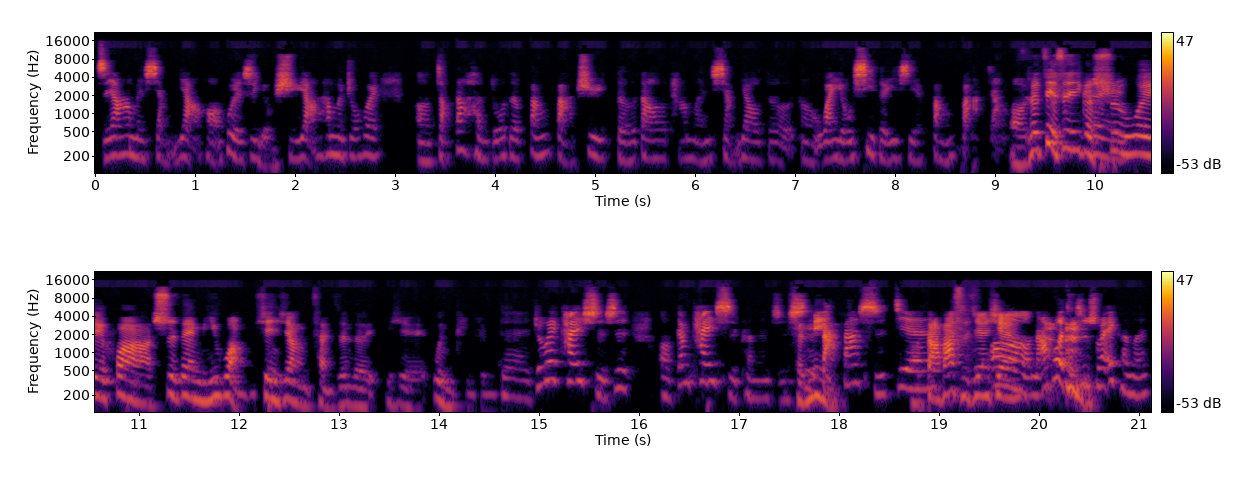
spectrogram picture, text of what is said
只要他们想要哈，或者是有需要，他们就会呃找到很多的方法去得到他们想要的呃玩游戏的一些方法，这样。哦，所以这也是一个数位化世代迷惘现象产生的一些问题，对不对？对，就会开始是呃，刚开始可能只是打发时间，哦打发时间先，嗯，然后或者是说，哎，可能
